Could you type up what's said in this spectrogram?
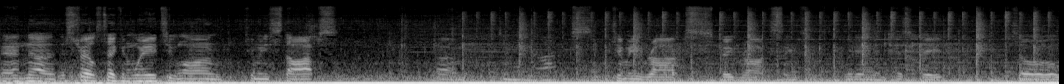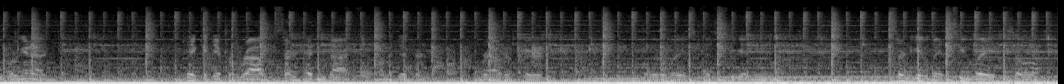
And uh, this trail's taking way too long, too many stops, um, Too many rocks. too many rocks, big rocks, things we didn't anticipate. So we're gonna take a different route and start heading back on a different route up here a little ways because we're getting starting to get a bit too late. So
